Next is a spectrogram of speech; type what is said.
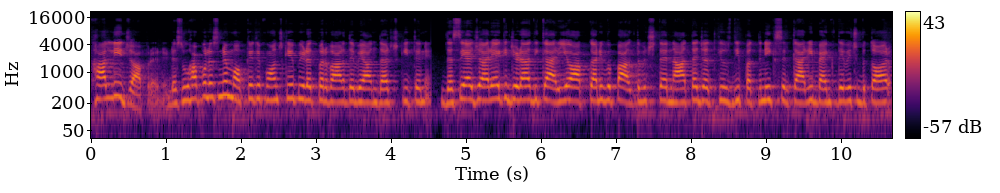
ਖਾਲੀ ਜਾਪ ਰਹੇ ਨੇ। ਦਸੂਹਾ ਪੁਲਿਸ ਨੇ ਮੌਕੇ ਤੇ ਪਹੁੰਚ ਕੇ ਪੀੜਤ ਪਰਿਵਾਰ ਦੇ ਬਿਆਨ ਦਰਜ ਕੀਤੇ ਨੇ। ਦੱਸਿਆ ਜਾ ਰਿਹਾ ਹੈ ਕਿ ਜਿਹੜਾ ਅਧਿਕਾਰੀ ਹੈ ਉਹ ਆਬਕਾਰੀ ਵਿਭਾਗ ਦੇ ਵਿੱਚ ਤਾਇਨਾਤ ਹੈ, ਜਦਕਿ ਉਸ ਦੀ ਪਤਨੀ ਇੱਕ ਸਰਕਾਰੀ ਬੈਂਕ ਦੇ ਵਿੱਚ ਬਤੌਰ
